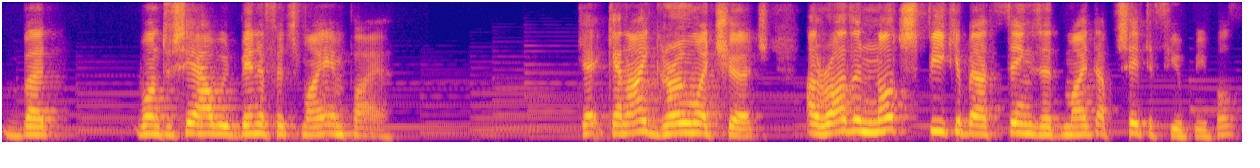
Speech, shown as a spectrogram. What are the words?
but want to see how it benefits my empire. Can I grow my church? I'd rather not speak about things that might upset a few people.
